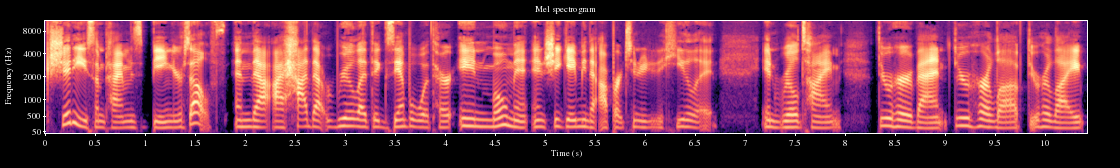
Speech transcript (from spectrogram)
shitty sometimes being yourself and that I had that real life example with her in moment and she gave me the opportunity to heal it in real time through her event, through her love, through her light,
